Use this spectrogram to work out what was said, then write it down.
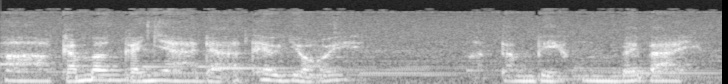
À, cảm ơn cả nhà đã theo dõi. Tạm biệt. Bye bye.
